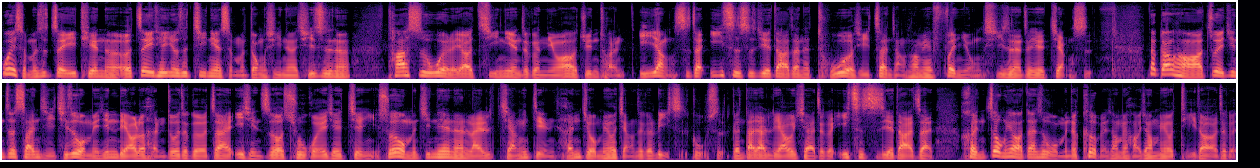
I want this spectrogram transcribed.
为什么是这一天呢？而这一天又是纪念什么东西呢？其实呢，它是为了要纪念这个纽奥军团，一样是在一次世界大战的土耳其战场上面奋勇牺牲的这些将士。那刚好啊，最近这三集其实我们已经聊了很多这个在疫情之后出国的一些建议，所以我们今天呢来讲一点很久没有讲这个历史故事，跟大家聊一下这个一次世界大战很重要，但是我们的课本上面好像没有提到这个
